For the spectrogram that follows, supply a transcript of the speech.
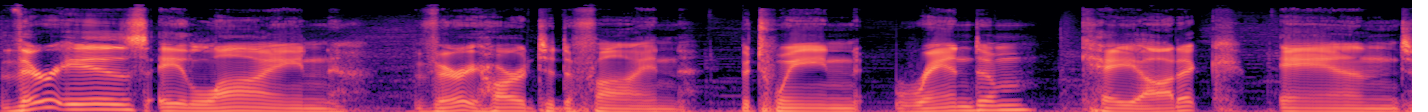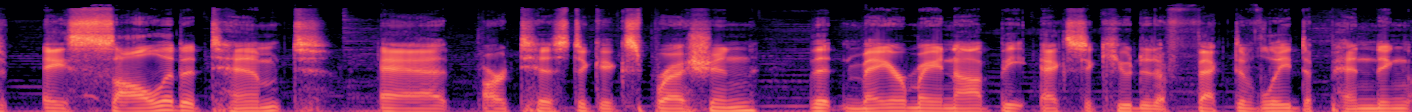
There is a line very hard to define between random, chaotic, and a solid attempt at artistic expression that may or may not be executed effectively depending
